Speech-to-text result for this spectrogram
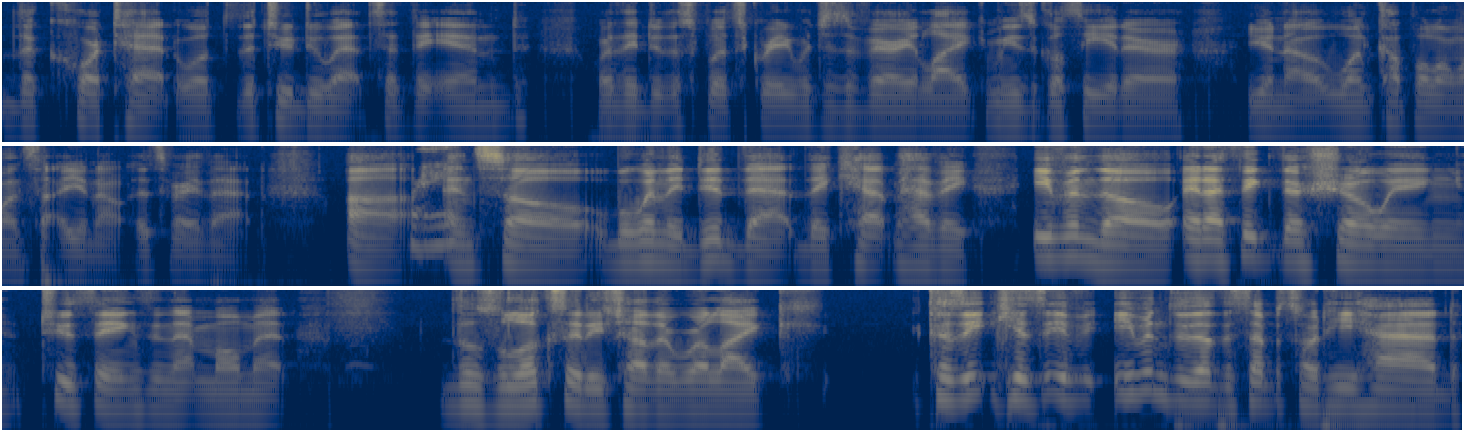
the quartet well the two duets at the end where they do the split screen which is a very like musical theater you know one couple on one side you know it's very that uh, right. and so but when they did that they kept having even though and i think they're showing two things in that moment those looks at each other were like because his even throughout this episode he had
